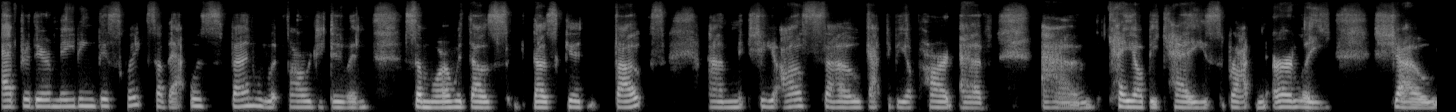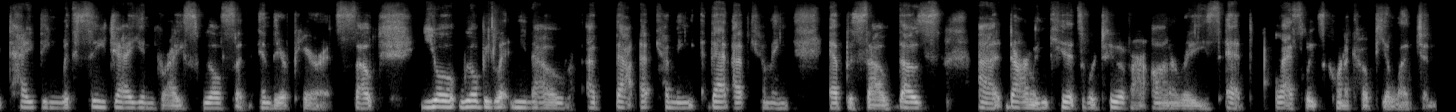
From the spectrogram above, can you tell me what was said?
after their meeting this week. So that was fun. We look forward to doing some more with those, those good folks. Um, she also got to be a part of um, KLBK's Bright and Early show taping with CJ and Grace Wilson and their parents. So you'll we'll be letting you know about upcoming that upcoming episode. Those uh, darling kids were two of our honorees at last week's cornucopia luncheon.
